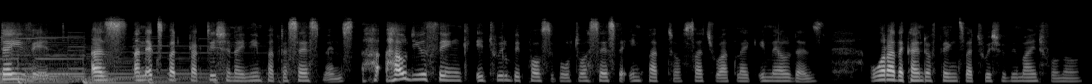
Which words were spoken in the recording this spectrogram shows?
David, as an expert practitioner in impact assessments, how do you think it will be possible to assess the impact of such work like Imelda's? What are the kind of things that we should be mindful of?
